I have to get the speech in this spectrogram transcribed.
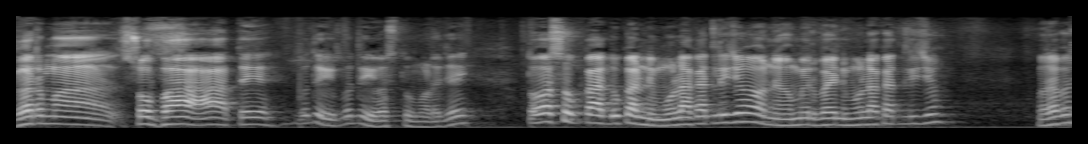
ઘરમાં શોભા આ તે બધી બધી વસ્તુ મળે જાય. તો અશોક આ દુકાનની મુલાકાત લીજો અને અમીરભાઈની મુલાકાત લીજો. બરાબર?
